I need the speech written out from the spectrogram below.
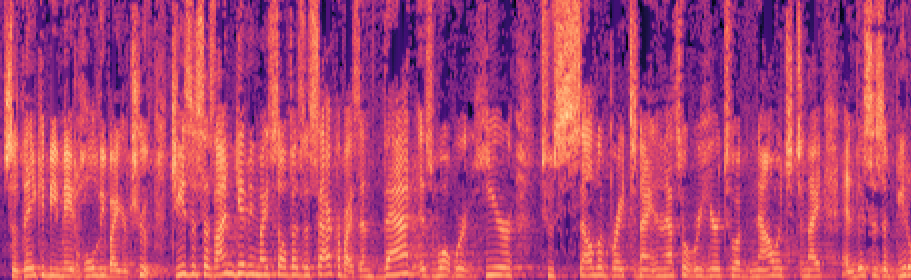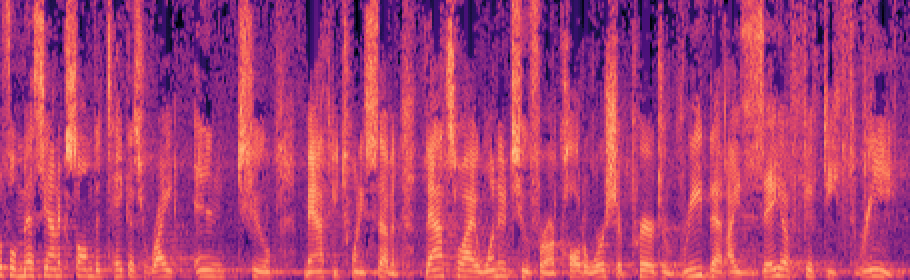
so they can be made holy by your truth. Jesus says, I'm giving myself as a sacrifice. And that is what we're here to celebrate tonight. And that's what we're here to acknowledge tonight. And this is a beautiful messianic psalm to take us right into Matthew 27. That's why I wanted to, for our call to worship prayer, to read that Isaiah 53.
